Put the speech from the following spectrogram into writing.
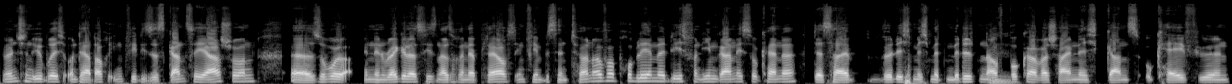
wünschen übrig und er hat auch irgendwie dieses ganze Jahr schon, äh, sowohl in den Regular Season als auch in der Playoffs, irgendwie ein bisschen Turnover-Probleme, die ich von ihm gar nicht so kenne. Deshalb würde ich mich mit Middleton auf mhm. Booker wahrscheinlich ganz okay fühlen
